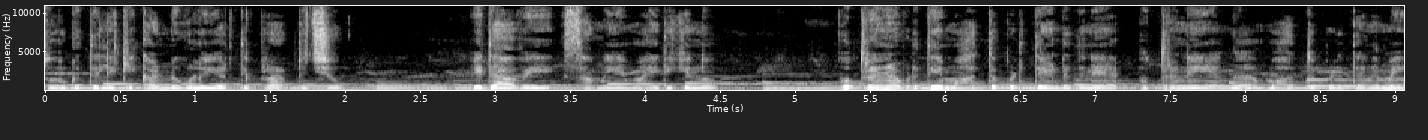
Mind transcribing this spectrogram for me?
സ്വർഗത്തിലേക്ക് കണ്ണുകൾ ഉയർത്തി പ്രാർത്ഥിച്ചു. പിതാവേ സമയമായിരിക്കുന്നു. പുത്രൻ അവിടുത്തെ മഹത്വപ്പെടുത്തേണ്ടതിന് പുത്രനെ അങ്ങ് മഹത്വപ്പെടുത്തണമേ.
